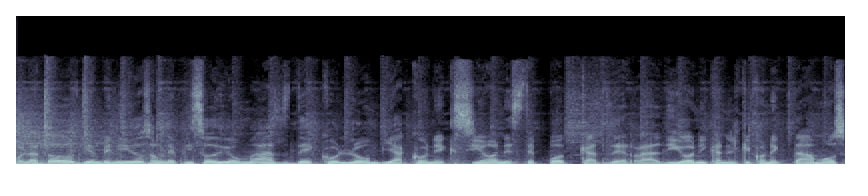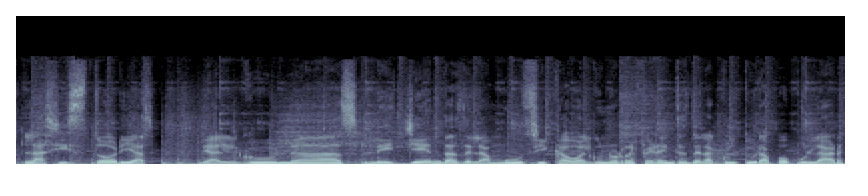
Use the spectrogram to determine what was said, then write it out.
Hola a todos, bienvenidos a un episodio más de Colombia Conexión, este podcast de Radiónica en el que conectamos las historias de algunas leyendas de la música o algunos referentes de la cultura popular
